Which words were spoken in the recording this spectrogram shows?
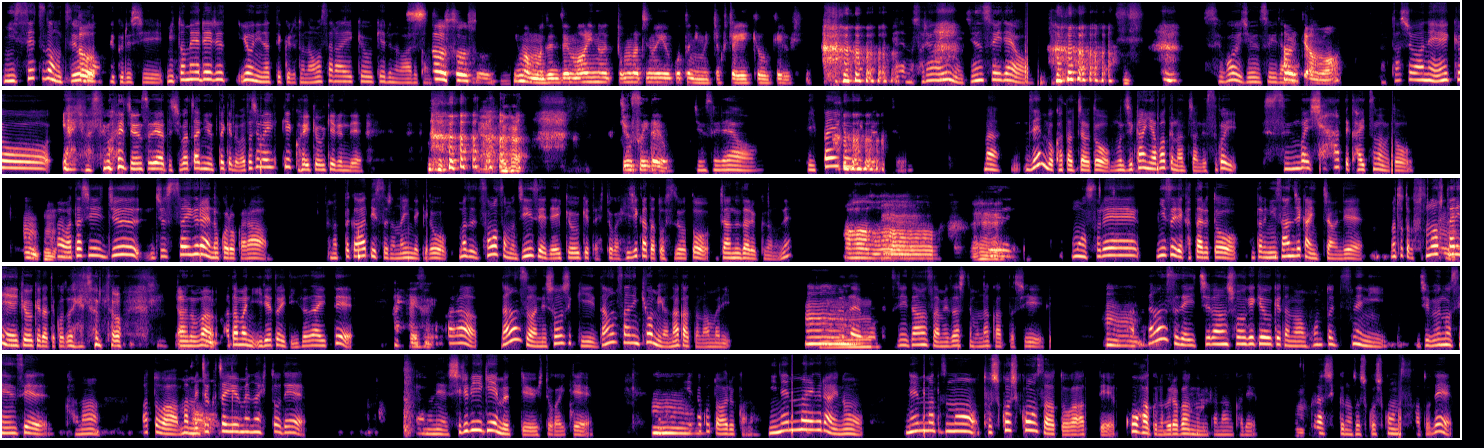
密接度も強くなってくるし、認めれるようになってくるとなおさら影響を受けるのはあるかも。そうそうそう。今も全然周りの友達の言うことにめちゃくちゃ影響を受けるし。でもそれはいいね。純粋だよ。すごい純粋だはねるちゃんは？私はね、影響、いや、今すごい純粋だよってしばちゃんに言ったけど、私も結構影響を受けるんで、純粋だよ。純粋だよ。いっぱい影響を受けてるんですよ。まあ、全部語っちゃうと、もう時間やばくなっちゃうんですごい、すんごいシャーってかいつまむと、うんうんまあ、私10、10歳ぐらいの頃から、全くアーティストじゃないんだけど、まずそもそも人生で影響を受けた人が土方歳三とジャンヌ・ダルクなのね。ああ、ねでもうそれについて語ると多分23時間いっちゃうんで、まあ、ちょっとその2人に影響を受けたってことだけちょっと、あのまあ頭に入れといていただいて、はいはいはい。でそこからダンスはね正直ダンサーに興味がなかったのあんまり。う10ん代も別にダンサー目指してもなかったしうんうん。ダンスで一番衝撃を受けたのは本当に常に自分の先生かな。あとは、まあ、めちゃくちゃ有名な人であのねシルビー・ゲームっていう人がいてうん聞いたことあるかな ?2 年前ぐらいの年末の年越しコンサートがあって、紅白の裏番組かなんかでうん、クラシックの年越しコンサートで、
